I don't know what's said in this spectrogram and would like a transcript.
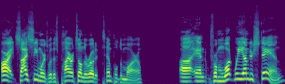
All right, Cy Seymour's with us. Pirates on the road at Temple tomorrow, uh, and from what we understand,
